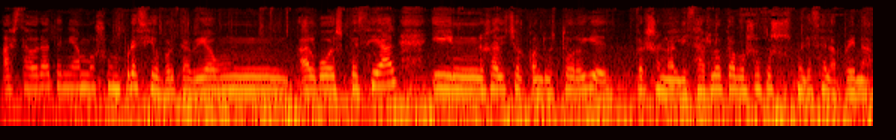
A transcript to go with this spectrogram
Hasta ahora teníamos un precio porque había un, algo especial y nos ha dicho el conductor, oye, personalizarlo que a vosotros os merece la pena.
